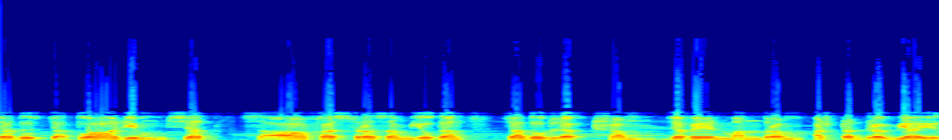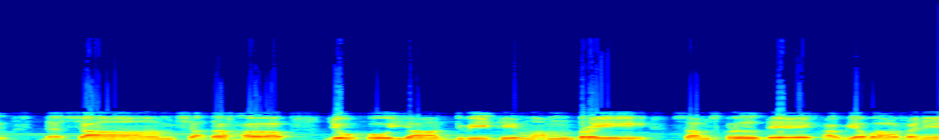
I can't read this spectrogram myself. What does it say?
चतुश्चत्वारिंशत् साहस्रसंयुधं चतुर्लक्षं जपेन्मन्त्रम् अष्टद्रव्यैर्दशांशतः जुहुयाद्विधिमन्त्रै संस्कृते हव्यवाहने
